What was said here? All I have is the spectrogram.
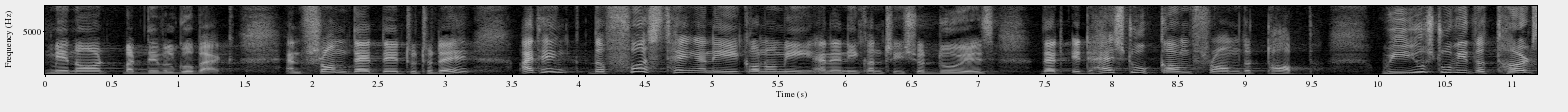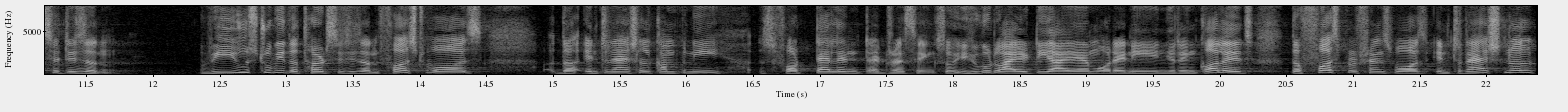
may not, but they will go back. And from that day to today, I think the first thing any economy and any country should do is that it has to come from the top. We used to be the third citizen. We used to be the third citizen. First was the international company for talent addressing. So if you go to IIT, IIM, or any engineering college, the first preference was international,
